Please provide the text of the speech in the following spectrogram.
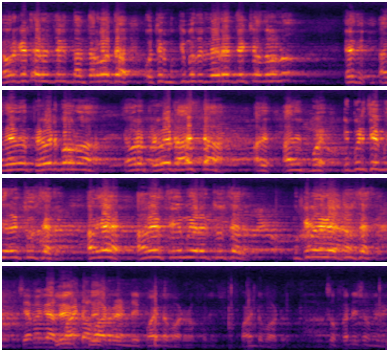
ఎవరు కట్టారు దాని తర్వాత వచ్చిన ముఖ్యమంత్రి లేరు అధ్యక్ష అందులోను? ఏది? అదేమో ప్రైవేట్ భవనం? ఎవరో ప్రైవేట్ ఆస్తా అది అది డిప్యూటీ సీఎం గారు చూశారు. అలాగే అలాగే సీఎం గారు చూశారు. ముఖ్యమంత్రి గారు గారు పాయింట్ ఆఫ్ ఆర్డర్ అండి పాయింట్ ఆఫ్ ఆర్డర్ ఒక్క నిమిషం పాయింట్ ఆఫ్ ఆర్డర్ ఒక్క నిమిషం మీరు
